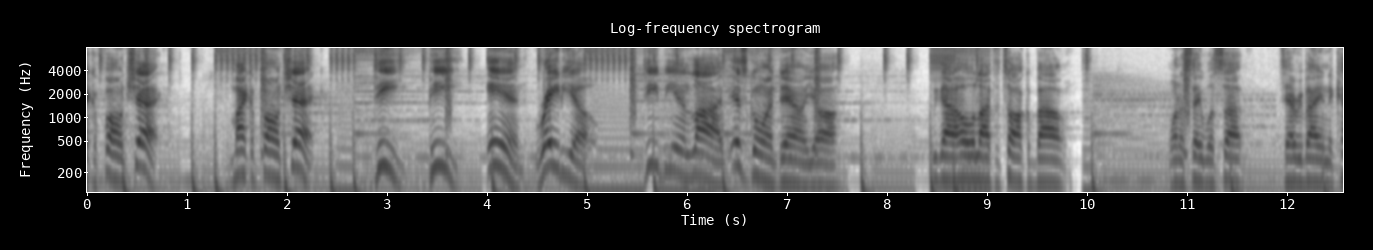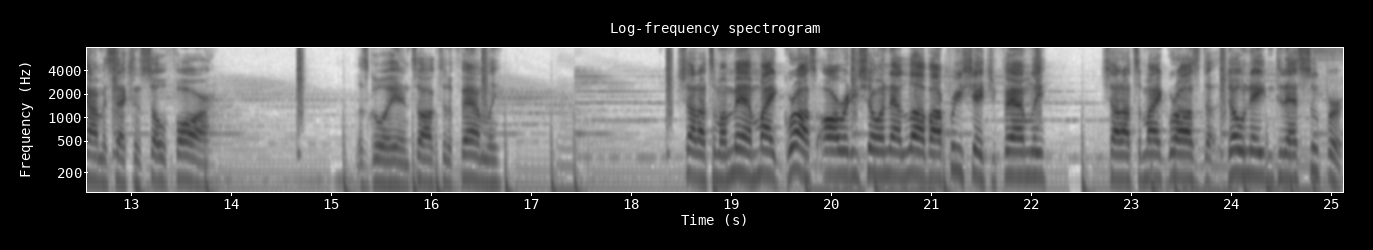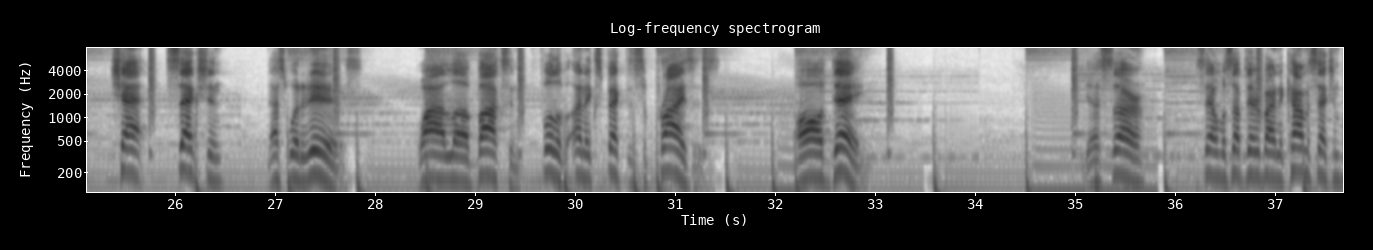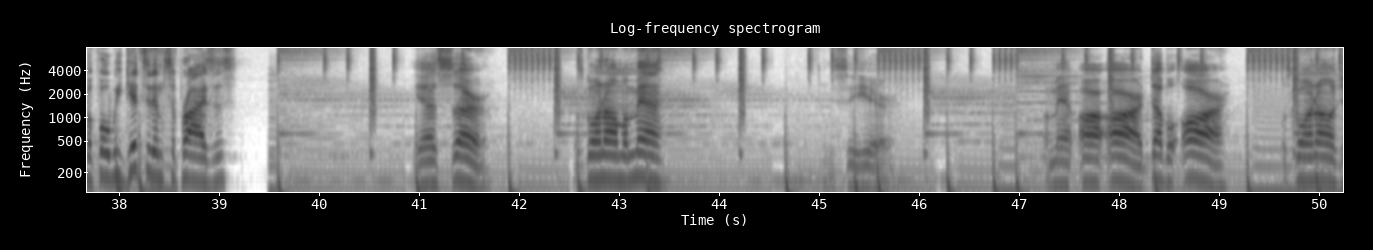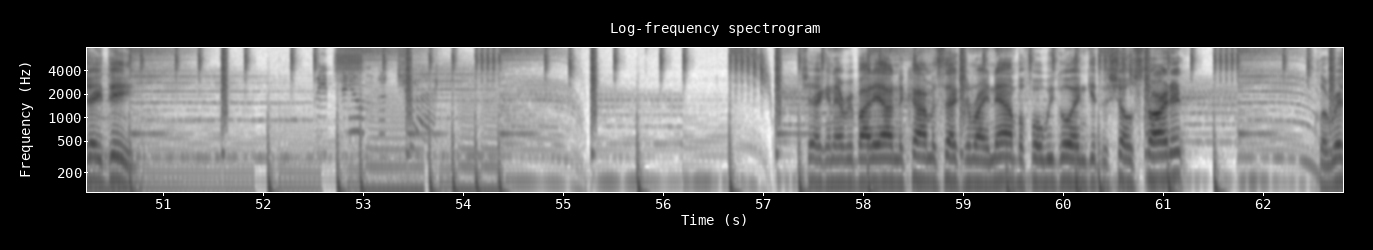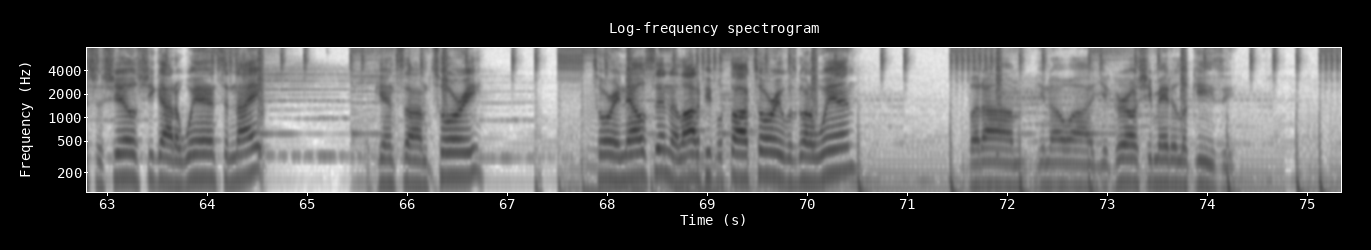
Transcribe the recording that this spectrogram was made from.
Microphone check. Microphone check. DBN Radio. DBN Live. It's going down, y'all. We got a whole lot to talk about. Want to say what's up to everybody in the comment section so far. Let's go ahead and talk to the family. Shout out to my man Mike Gross, already showing that love. I appreciate you, family. Shout out to Mike Gross donating to that super chat section. That's what it is. Why I love boxing, full of unexpected surprises all day. Yes, sir. Saying what's up to everybody in the comment section before we get to them surprises. Yes, sir. What's going on, my man? Let me see here. My man RR, double R. What's going on, JD? Checking everybody out in the comment section right now before we go ahead and get the show started. Claressa Shields, she got a win tonight against um Tori. Tori Nelson. A lot of people thought Tori was gonna win. But um, you know, uh, your girl, she made it look easy.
